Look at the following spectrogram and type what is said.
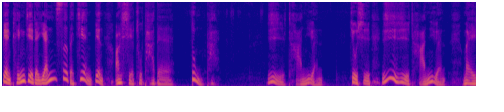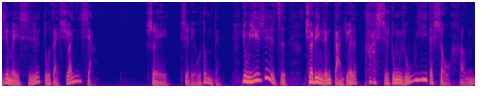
便凭借着颜色的渐变而写出它的动态。日潺湲，就是日日潺湲，每日每时都在喧响。水是流动的，用一日字，却令人感觉它始终如一的守恒。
